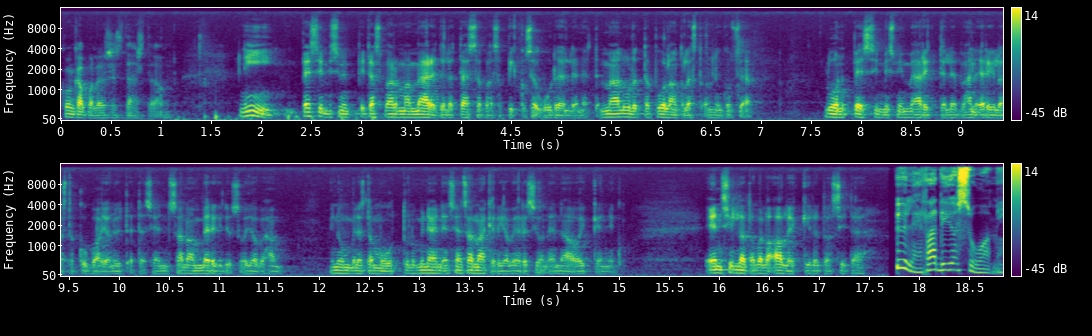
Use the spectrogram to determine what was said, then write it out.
kuinka paljon se sitä sitten on? Niin, pessimismi pitäisi varmaan määritellä tässä vaiheessa pikkusen uudelleen. Että mä luulen, että puolankalaiset on niin se luonut pessimismin määrittelee vähän erilaista kuvaa jo nyt, että sen sanan merkitys on jo vähän minun mielestä muuttunut. Minä en sen sanakirjaversion enää oikein, niin kuin, en sillä tavalla allekirjoita sitä. Yle Radio Suomi.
